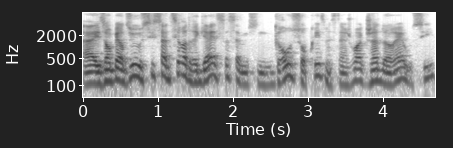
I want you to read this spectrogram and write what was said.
ils ont perdu aussi Santi Rodriguez. Ça, c'est une grosse surprise, mais c'est un joueur que j'adorais aussi.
